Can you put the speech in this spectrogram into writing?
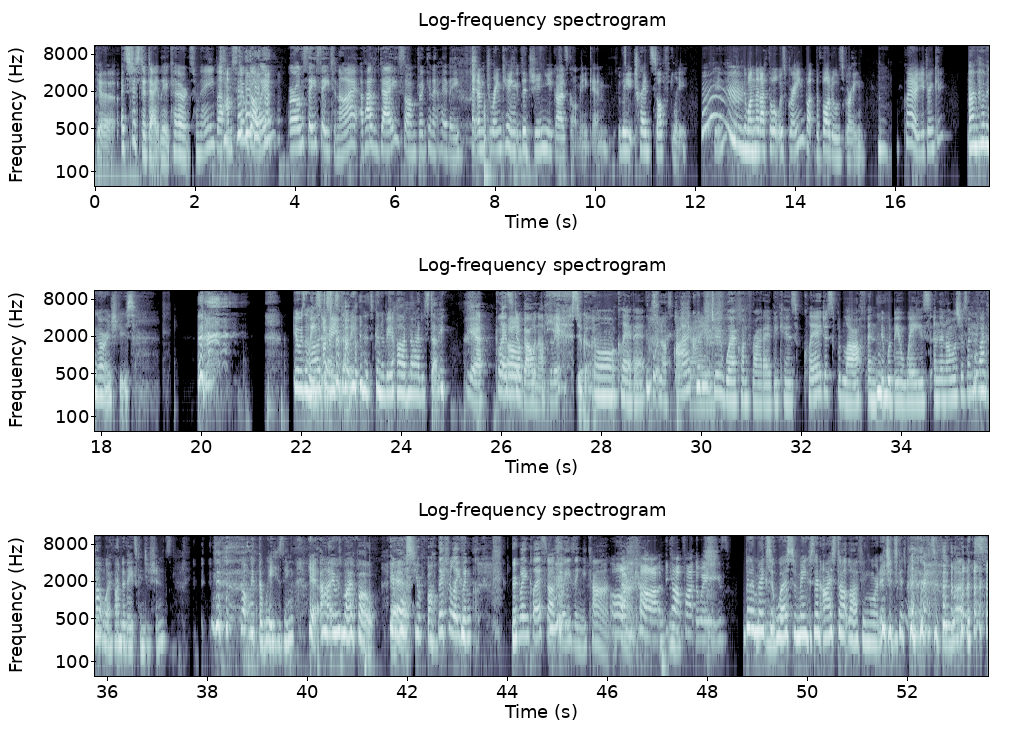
yeah. It's just a daily occurrence for me, but I'm still going. We're on CC tonight. I've had a day, so I'm drinking it heavy. I'm drinking the gin you guys got me again. The Tread Softly gin. Hmm. The one that I thought was green, but the bottle's green. Hmm. Claire, are you drinking? I'm having orange juice. it was a Please. hard I day mean- of study, and it's going to be a hard night of study. Yeah, Claire's Oh. still going after this. Still going. Oh, Claire Bear. Putting us to I shame. couldn't do work on Friday because Claire just would laugh and it would be a wheeze. And then I was just like, well, I can't work under these conditions. Not with the wheezing. Yeah, uh, it was my fault. It Yeah. was your fault. Literally, when when Claire starts wheezing, you can't. You Oh, can't. you can't. You can't fight the wheeze. But it makes it mm-hmm. worse for me because then I start laughing more and it just gets progressively worse.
